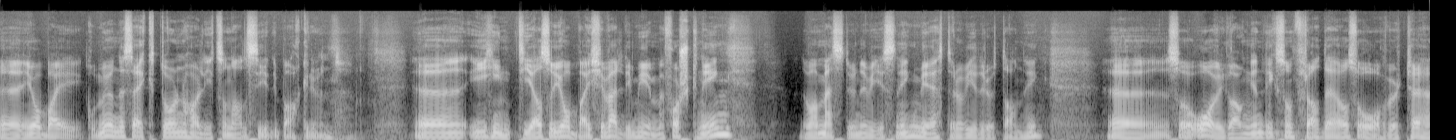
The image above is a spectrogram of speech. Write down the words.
Jobba i kommunesektoren, har litt sånn allsidig bakgrunn. I hintida så jobba jeg ikke veldig mye med forskning. Det var mest undervisning, mye etter- og videreutdanning. Så overgangen liksom fra det og så over til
